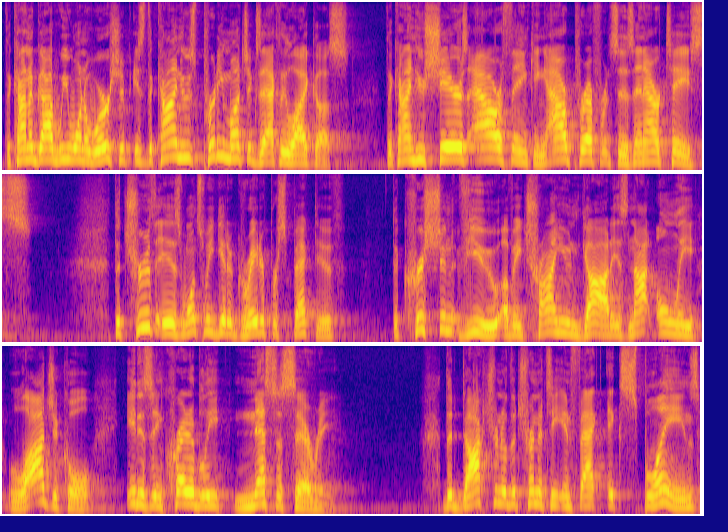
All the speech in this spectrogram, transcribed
The kind of God we want to worship is the kind who's pretty much exactly like us, the kind who shares our thinking, our preferences, and our tastes. The truth is, once we get a greater perspective, the Christian view of a triune God is not only logical, it is incredibly necessary. The doctrine of the Trinity, in fact, explains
